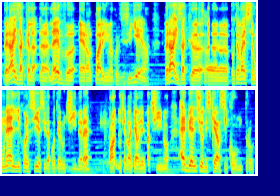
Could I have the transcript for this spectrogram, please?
per Isaac la, la- Lev era al pari di una qualsiasi iena, per Isaac Esatto. eh, poteva essere un Ellie qualsiasi da poter uccidere, quando c'era la chiave del vaccino, Abby ha deciso di schierarsi contro,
